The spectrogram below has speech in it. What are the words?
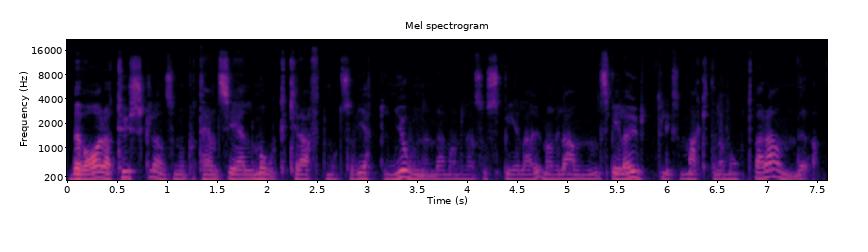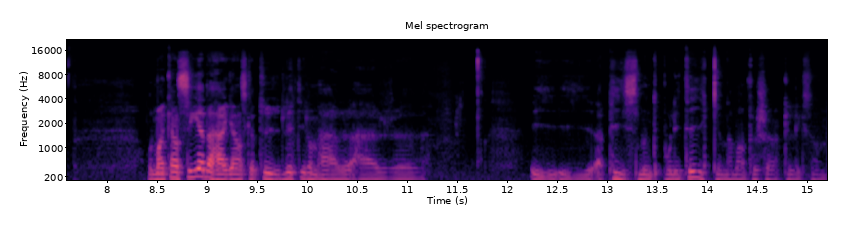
bevara Tyskland som en potentiell motkraft mot Sovjetunionen där man vill alltså spela, man vill spela ut liksom makterna mot varandra. Och man kan se det här ganska tydligt i de här, här eh, i, i appeasementpolitiken när man försöker liksom,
